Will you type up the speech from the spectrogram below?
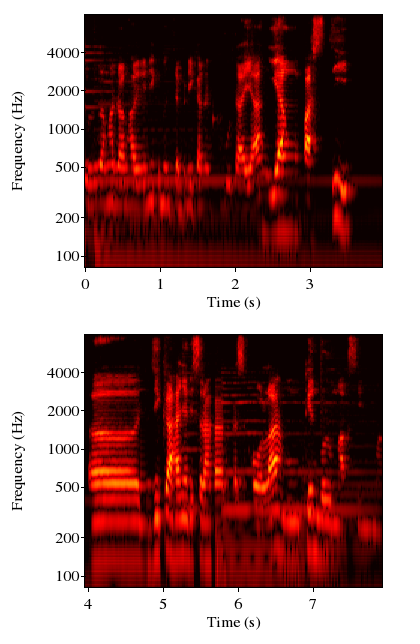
terutama dalam hal ini Kementerian Pendidikan dan Kebudayaan, yang pasti uh, jika hanya diserahkan ke sekolah mungkin belum maksimal.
